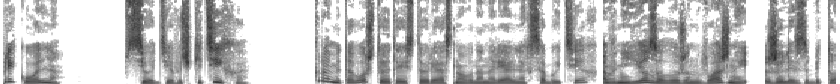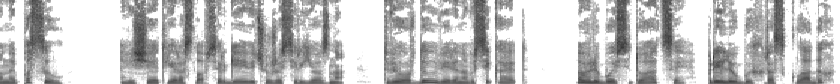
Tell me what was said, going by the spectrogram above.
Прикольно. Все, девочки, тихо. Кроме того, что эта история основана на реальных событиях, в нее заложен важный железобетонный посыл —— вещает Ярослав Сергеевич уже серьезно. Твердо и уверенно высекает. В любой ситуации, при любых раскладах,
